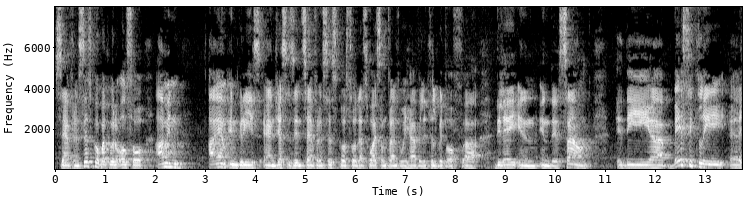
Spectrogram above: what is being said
San Francisco, but we're also I'm in I am in Greece and just as in San Francisco, so that's why sometimes we have a little bit of uh, delay in, in the sound. The uh, basically, uh,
